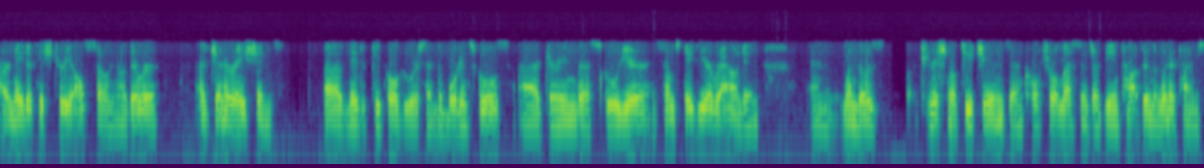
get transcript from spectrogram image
our Native history also. You know, there were uh, generations of Native people who were sent to boarding schools uh, during the school year, and some stayed year round. And and when those traditional teachings and cultural lessons are being taught during the winter times,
